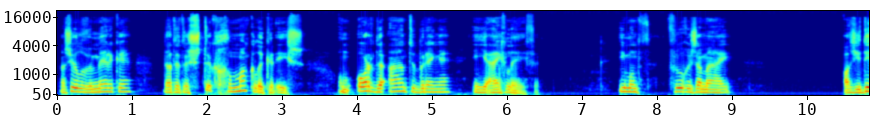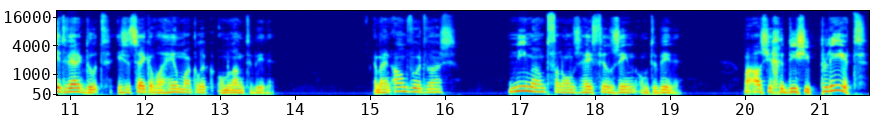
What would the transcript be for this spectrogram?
dan zullen we merken dat het een stuk gemakkelijker is om orde aan te brengen in je eigen leven. Iemand vroeg eens aan mij, als je dit werk doet, is het zeker wel heel makkelijk om lang te bidden. En mijn antwoord was, niemand van ons heeft veel zin om te bidden. Maar als je gedisciplineerd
